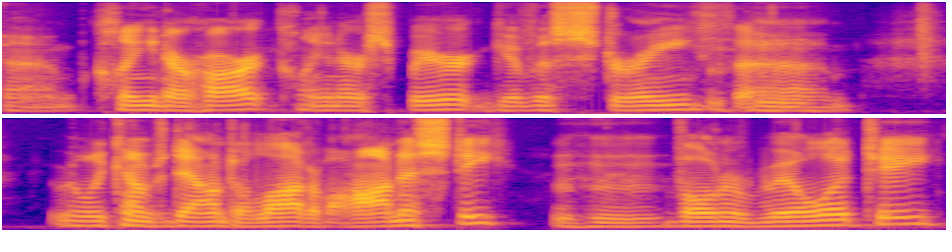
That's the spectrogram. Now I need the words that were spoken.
um, clean our heart, clean our spirit, give us strength. Mhm. Um, it really comes down to a lot of honesty, hmm vulnerability.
